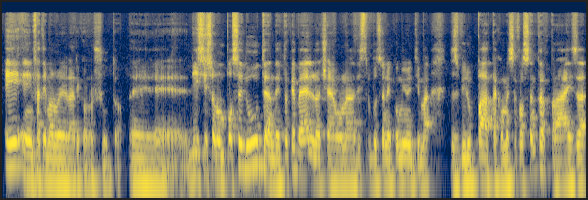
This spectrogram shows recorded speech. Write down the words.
E, e infatti Emanuele l'ha riconosciuto. Eh, lì si sono un po' sedute, hanno detto che bello, c'è una distribuzione community ma sviluppata come se fosse enterprise,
